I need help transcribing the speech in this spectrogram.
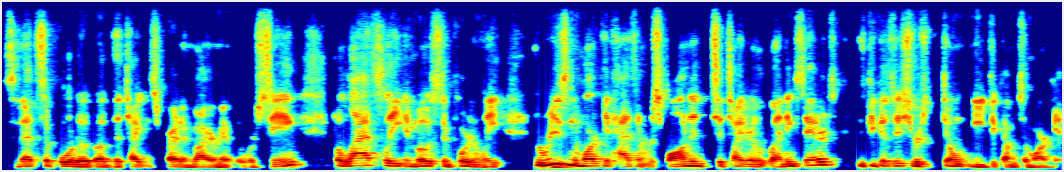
so that's supportive of the tightened spread environment that we're seeing. But lastly, and most importantly, the reason the market hasn't responded to tighter lending standards is because issuers don't need to come to market.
